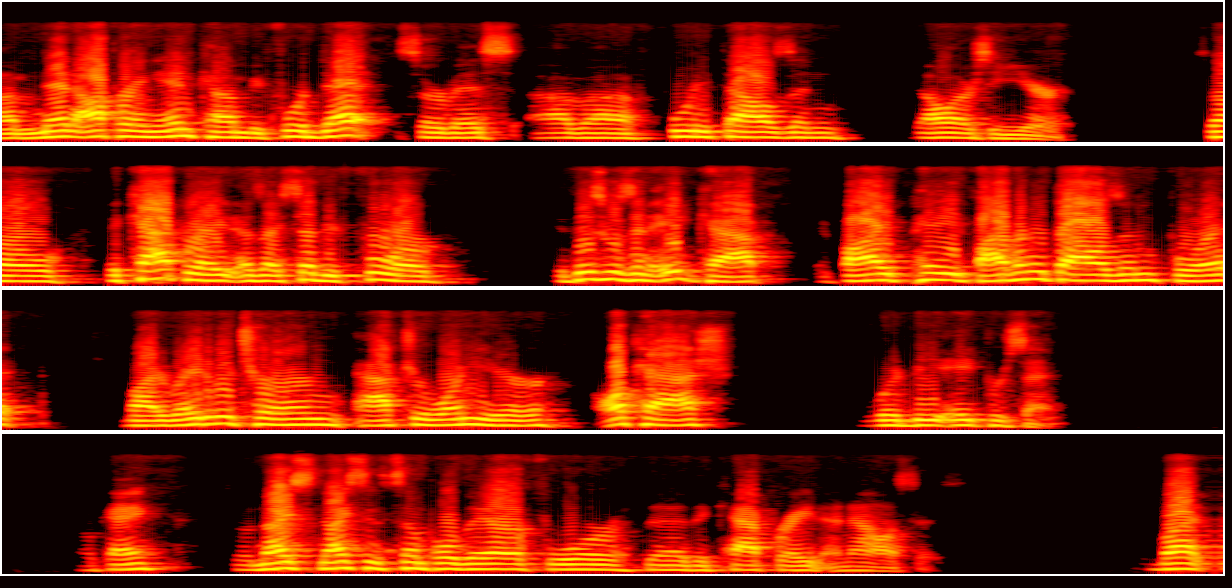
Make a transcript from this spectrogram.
um, net operating income before debt service of uh, $40,000 a year. So the cap rate, as I said before, if this was an eight cap, if I paid 500,000 for it my rate of return after one year, all cash, would be 8%. Okay, so nice, nice and simple there for the, the cap rate analysis. But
